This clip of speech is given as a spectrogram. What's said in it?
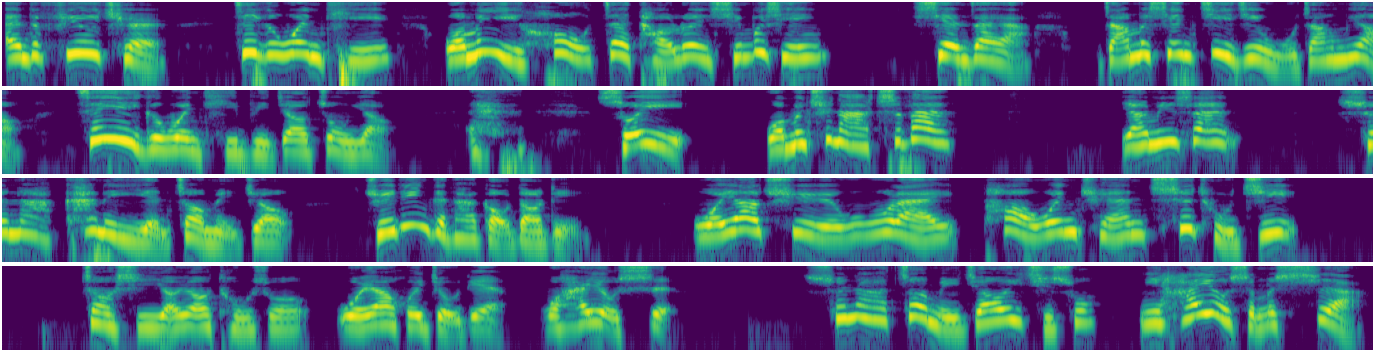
and future 这个问题，我们以后再讨论，行不行？现在啊，咱们先祭进五张庙，这个问题比较重要。哎，所以我们去哪吃饭？阳明山。孙娜看了一眼赵美娇，决定跟她搞到底。我要去乌来泡温泉吃土鸡。赵熙摇摇头说：“我要回酒店，我还有事。”孙娜、赵美娇一起说：“你还有什么事啊？”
